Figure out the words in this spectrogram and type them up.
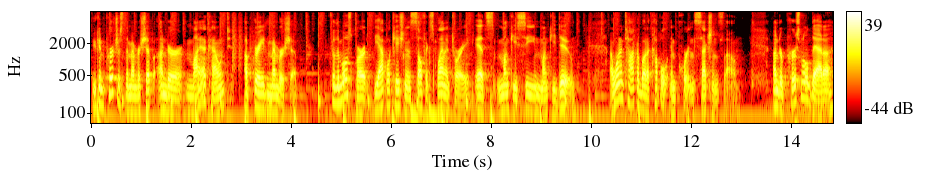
You can purchase the membership under My Account Upgrade Membership. For the most part, the application is self explanatory. It's monkey see, monkey do. I want to talk about a couple important sections though. Under personal data,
